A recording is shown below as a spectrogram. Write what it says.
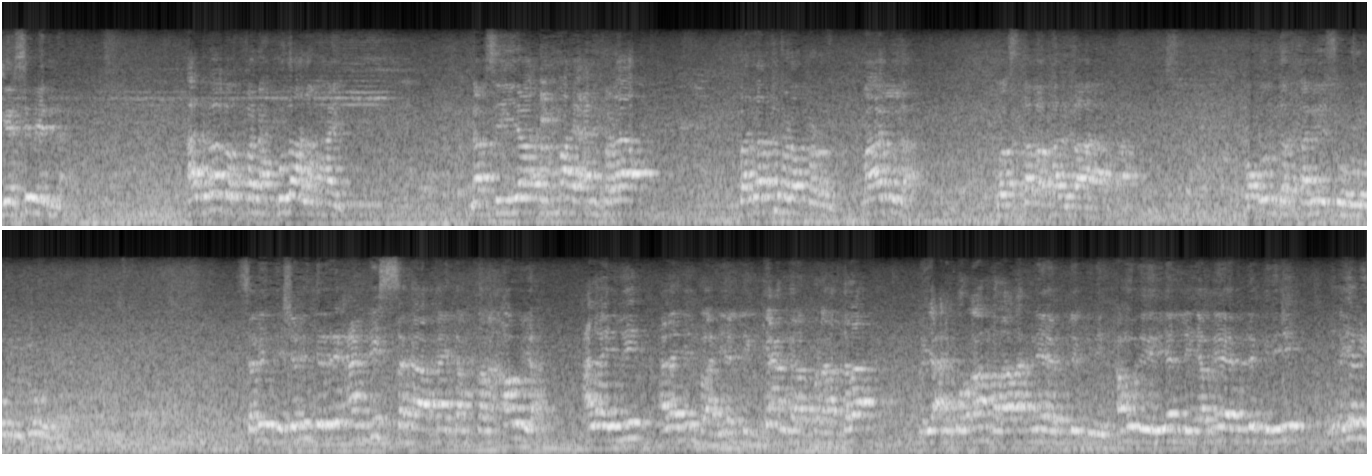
قرسلنا الباب فنا خدا لهاي نفسية إما يعني فلا بلغت فلا فلا ما كذا واستبق الباب. وقد قميصه من دون سمد شمد الريح عن لسه كاي تمتنا أويا على يلي على يلي باهي اللي كان ربنا هدلا يعني القرآن أثناء يبلغ دي أمور يلي يبني يبلغ دي يلي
